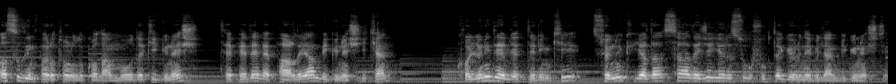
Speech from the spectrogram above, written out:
asıl imparatorluk olan Mu'daki güneş tepede ve parlayan bir güneş iken koloni devletlerinki sönük ya da sadece yarısı ufukta görünebilen bir güneşti.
